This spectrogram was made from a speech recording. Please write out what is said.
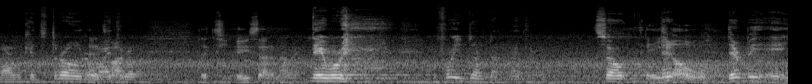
Marvel Kid's throat or It's my fine. throat, It's, you said it, not me. they were before you jump down my throat. So Hey, they're, yo. they're big. Hey,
